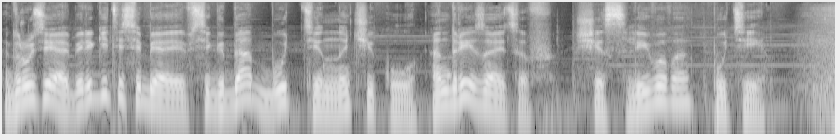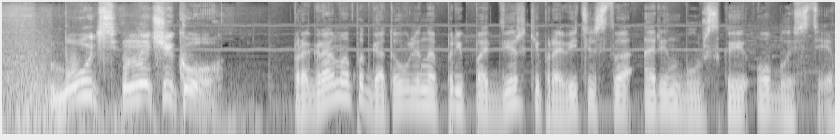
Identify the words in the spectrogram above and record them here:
Друзья, берегите себя и всегда будьте на чеку. Андрей Зайцев. Счастливого пути. Будь на чеку. Программа подготовлена при поддержке правительства Оренбургской области.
